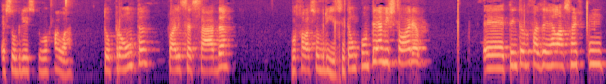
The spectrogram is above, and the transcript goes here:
é sobre isso que eu vou falar. Estou pronta, estou alicerçada, vou falar sobre isso. Então, contei a minha história é, tentando fazer relações com,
